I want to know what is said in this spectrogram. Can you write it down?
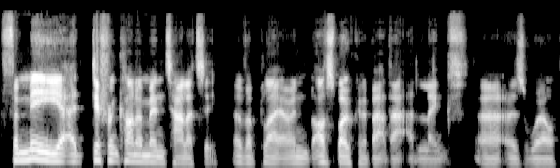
for me, a different kind of mentality of a player. And I've spoken about that at length uh, as well.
